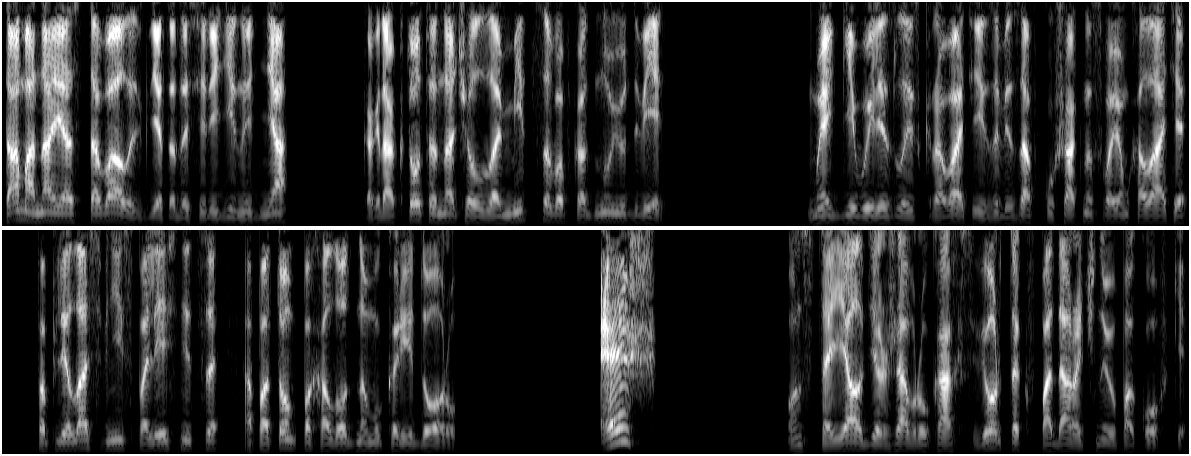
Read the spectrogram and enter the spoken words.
Там она и оставалась где-то до середины дня, когда кто-то начал ломиться во входную дверь. Мэгги вылезла из кровати и, завязав кушак на своем халате, поплелась вниз по лестнице, а потом по холодному коридору. «Эш!» Он стоял, держа в руках сверток в подарочной упаковке.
